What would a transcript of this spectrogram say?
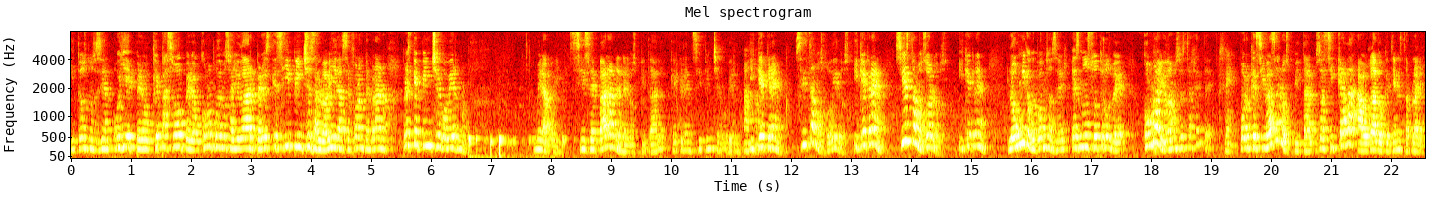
Y todos nos decían, oye, pero ¿qué pasó? ¿Pero cómo podemos ayudar? Pero es que sí, pinche salvavidas, se fueron temprano. Pero es que pinche gobierno. Mira, güey, si se paran en el hospital, ¿qué creen? Sí, pinche gobierno. ¿Y Ajá. qué creen? Sí estamos jodidos. ¿Y qué creen? Sí estamos solos. ¿Y qué creen? Lo único que podemos hacer es nosotros ver cómo ayudamos a esta gente. Sí. Porque si vas al hospital, o sea, si cada ahogado que tiene esta playa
